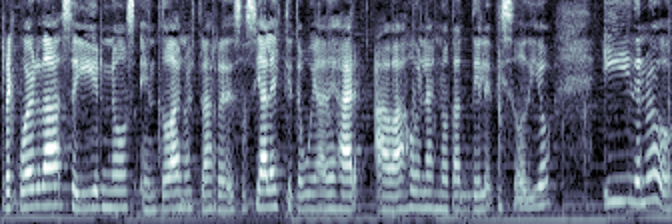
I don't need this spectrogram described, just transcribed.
Recuerda seguirnos en todas nuestras redes sociales que te voy a dejar abajo en las notas del episodio. Y de nuevo,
